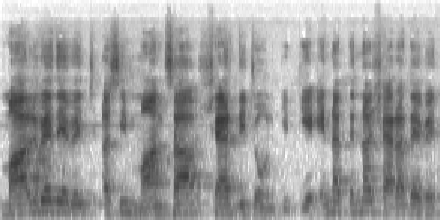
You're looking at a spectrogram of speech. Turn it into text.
ਮਾਲਵੇ ਦੇ ਵਿੱਚ ਅਸੀਂ ਮਾਨਸਾ ਸ਼ਹਿਰ ਦੀ ਚੋਣ ਕੀਤੀ ਹੈ। ਇਹਨਾਂ ਤਿੰਨਾਂ ਸ਼ਹਿਰਾਂ ਦੇ ਵਿੱਚ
